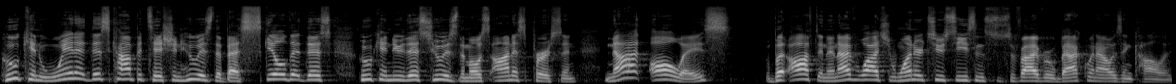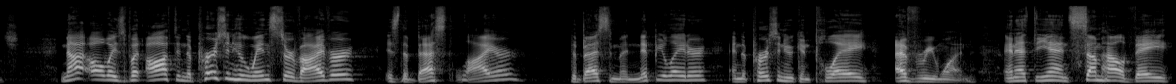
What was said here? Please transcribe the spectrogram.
who can win at this competition, who is the best skilled at this, who can do this, who is the most honest person. Not always, but often. And I've watched one or two seasons of Survivor back when I was in college. Not always, but often, the person who wins Survivor is the best liar, the best manipulator, and the person who can play everyone. And at the end, somehow they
